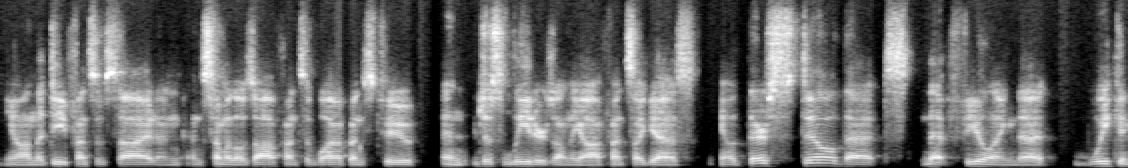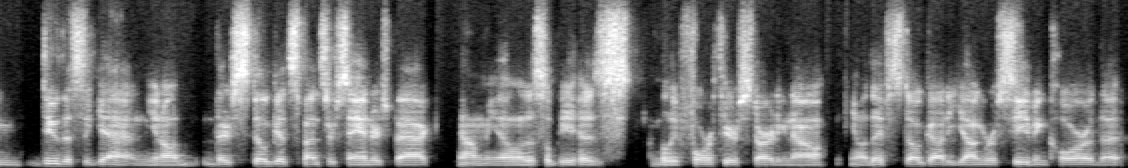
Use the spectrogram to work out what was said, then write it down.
you know, on the defensive side and, and some of those offensive weapons too, and just leaders on the offense, I guess, you know, there's still that that feeling that we can do this again. You know, there's still get Spencer Sanders back. Um, you know, this will be his, I believe, fourth year starting now. You know, they've still got a young receiving corps that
